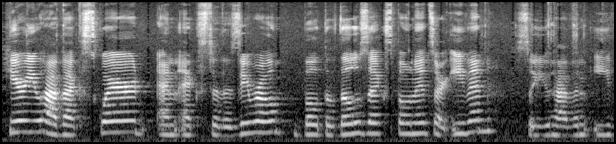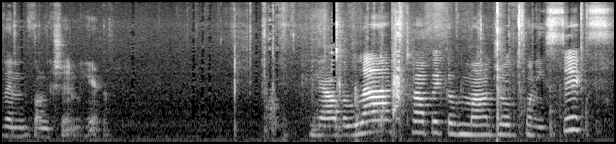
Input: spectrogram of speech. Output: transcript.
Here you have x squared and x to the 0. Both of those exponents are even, so you have an even function here. Now the last topic of Module 26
